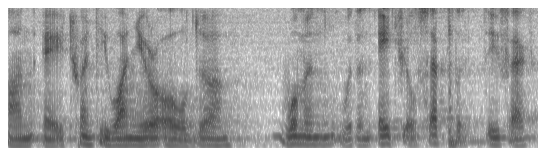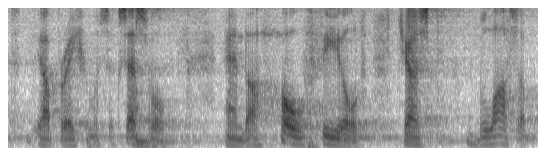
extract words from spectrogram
on a 21 year old um, woman with an atrial septal defect. The operation was successful, and the whole field just blossomed.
